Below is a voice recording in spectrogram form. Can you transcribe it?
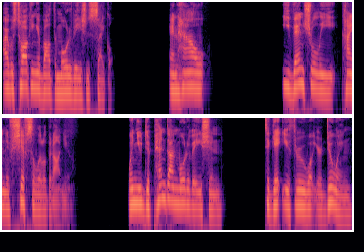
I was talking about the motivation cycle and how eventually kind of shifts a little bit on you. When you depend on motivation to get you through what you're doing,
